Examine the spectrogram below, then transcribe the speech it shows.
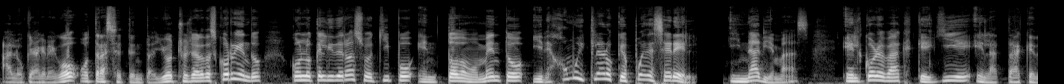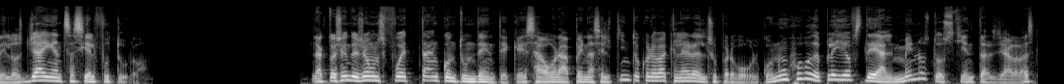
a lo que agregó otras 78 yardas corriendo, con lo que lideró a su equipo en todo momento y dejó muy claro que puede ser él, y nadie más, el coreback que guíe el ataque de los Giants hacia el futuro. La actuación de Jones fue tan contundente que es ahora apenas el quinto coreback en la era del Super Bowl, con un juego de playoffs de al menos 200 yardas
